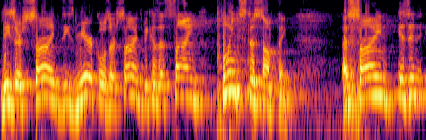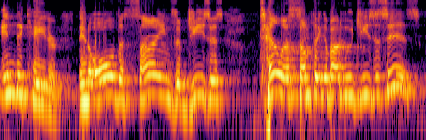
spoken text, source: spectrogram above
These are signs, these miracles are signs because a sign points to something. A sign is an indicator, and all the signs of Jesus tell us something about who Jesus is.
